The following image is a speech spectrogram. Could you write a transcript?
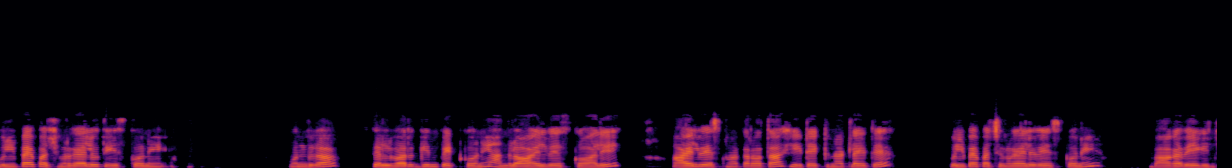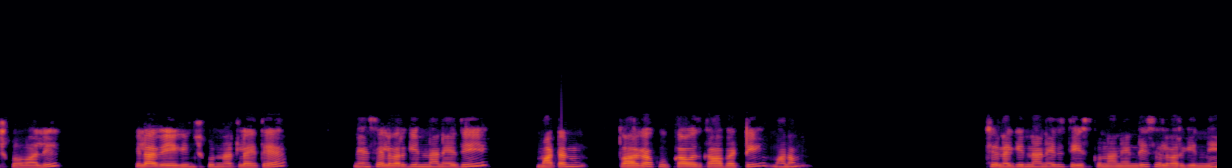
ఉల్లిపాయ, పచ్చిమిరకాయలు తీసుకొని ముందుగా సిల్వర్ గిన్నె పెట్టుకొని అందులో ఆయిల్ వేసుకోవాలి. ఆయిల్ వేసుకున్న తర్వాత హీట్ ఎక్కినట్లయితే ఉల్లిపాయ, పచ్చిమిరకాయలు వేసుకొని బాగా వేగించుకోవాలి. ఇలా వేగించుకున్నట్లయితే నేను సిల్వర్ గిన్నె అనేది మటన్ త్వరగా కుక్ అవ్వదు కాబట్టి మనం చిన్న గిన్నె అనేది తీసుకున్నానండి సిల్వర్ గిన్నె.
